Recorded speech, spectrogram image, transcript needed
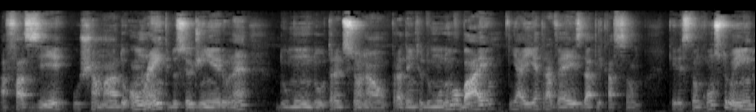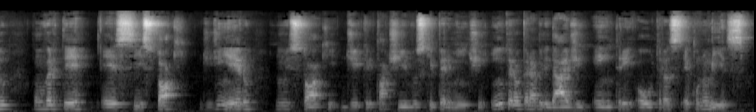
a fazer o chamado on-ramp do seu dinheiro, né? do mundo tradicional para dentro do mundo mobile e aí através da aplicação que eles estão construindo converter esse estoque de dinheiro num estoque de criptoativos que permite interoperabilidade entre outras economias.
